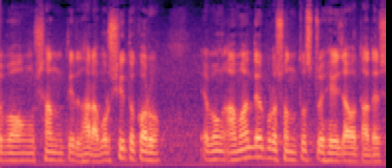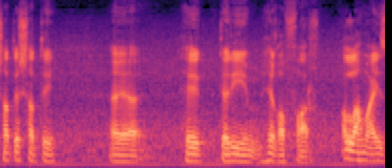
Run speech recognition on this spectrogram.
এবং শান্তির ধারা বর্ষিত করো এবং আমাদের পুরো সন্তুষ্ট হয়ে যাও তাদের সাথে সাথে হে করিম, হে গফার আল্লাহ আইজ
